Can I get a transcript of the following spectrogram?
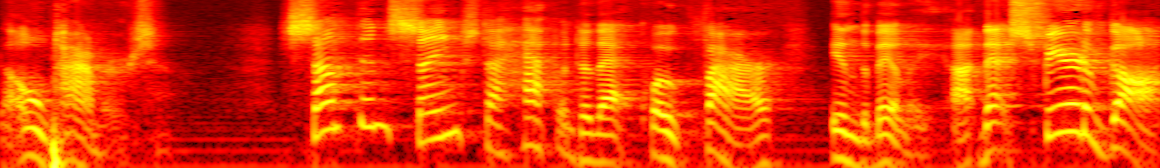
the old timers. Something seems to happen to that, quote, fire in the belly. Uh, that Spirit of God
